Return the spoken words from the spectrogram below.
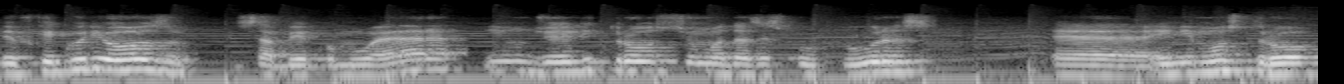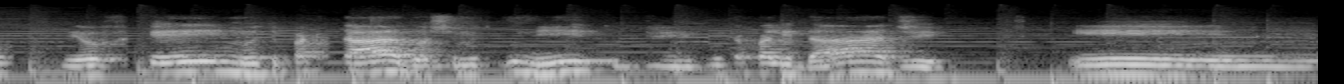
eu fiquei curioso de saber como era e um dia ele trouxe uma das esculturas é, e me mostrou. Eu fiquei muito impactado, achei muito bonito, de muita qualidade e,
